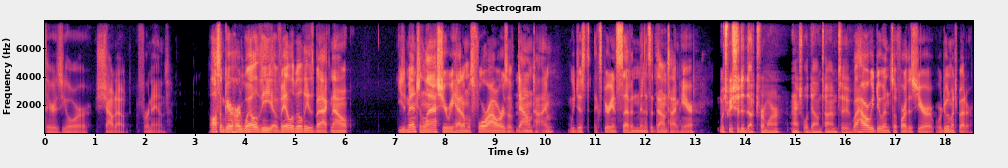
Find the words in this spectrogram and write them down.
there's your shout out, Fernand. Awesome, Gerhard. Well, the availability is back. Now, you mentioned last year we had almost four hours of mm-hmm. downtime. We just experienced seven minutes of mm-hmm. downtime here. Which we should deduct from our actual downtime too. But how are we doing so far this year? We're doing much better.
